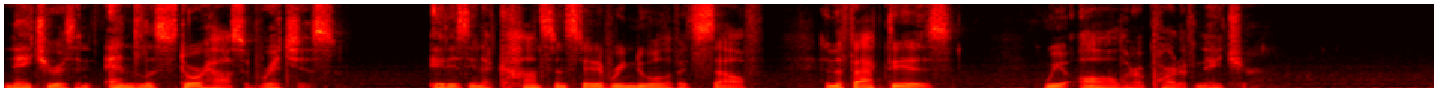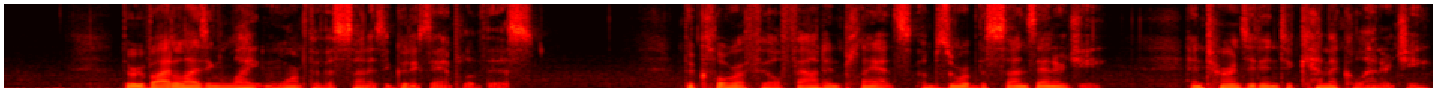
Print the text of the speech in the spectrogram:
Nature is an endless storehouse of riches. It is in a constant state of renewal of itself, and the fact is, we all are a part of nature. The revitalizing light and warmth of the sun is a good example of this. The chlorophyll found in plants absorbs the sun's energy and turns it into chemical energy,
